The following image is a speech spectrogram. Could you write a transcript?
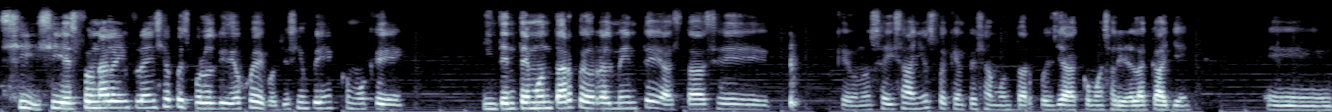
Sí, sí, es fue una influencia pues por los videojuegos. Yo siempre como que intenté montar, pero realmente hasta hace que unos seis años fue que empecé a montar pues ya como a salir a la calle eh,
